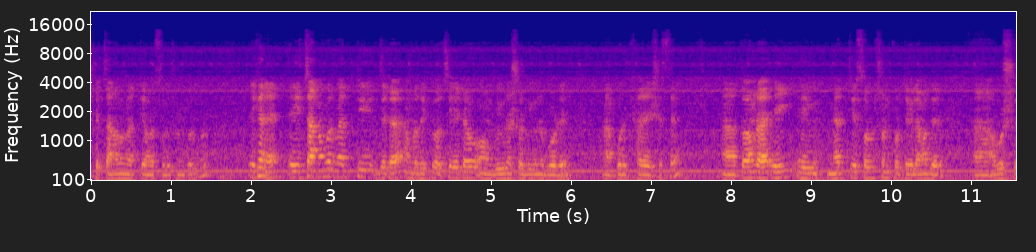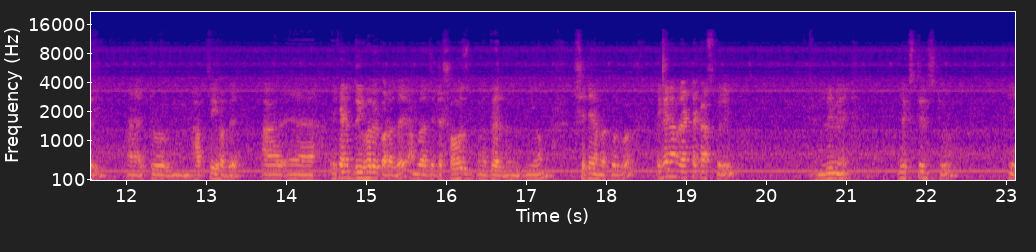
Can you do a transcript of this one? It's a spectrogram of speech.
সেই চার নম্বর ম্যাথটি আমরা সলিউশন করব। এখানে এই চার নম্বর ম্যাথটি যেটা আমরা দেখতে পাচ্ছি, এটাও বিভিন্ন সব বিভিন্ন বোর্ডে পরীক্ষায় এসেছে। তো আমরা এই এই ম্যাথটি সলিউশন করতে গেলে আমাদের অবশ্যই একটু ভাবতেই হবে। আর এখানে দুইভাবে করা যায়। আমরা যেটা সহজ নিয়ম, সেটাই আমরা করব। এখানে আমরা একটা কাজ করি। Limit x tends to a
